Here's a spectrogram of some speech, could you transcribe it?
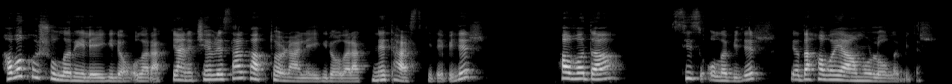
Hava koşulları ile ilgili olarak yani çevresel faktörlerle ilgili olarak ne ters gidebilir? Havada sis olabilir ya da hava yağmurlu olabilir.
